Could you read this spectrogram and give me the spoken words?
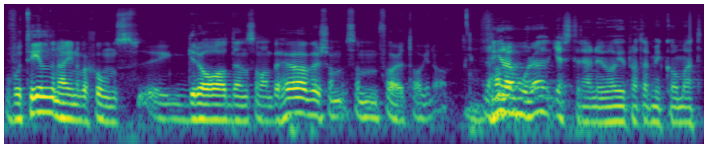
och få till den här innovationsgraden som man behöver som, som företag idag. Det Flera av våra gäster här nu har ju pratat mycket om att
